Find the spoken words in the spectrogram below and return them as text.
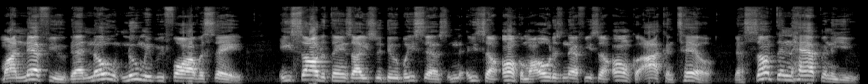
my nephew that know, knew me before I was saved. He saw the things I used to do, but he says, he said, Uncle, my oldest nephew, he said, Uncle, I can tell that something happened to you.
